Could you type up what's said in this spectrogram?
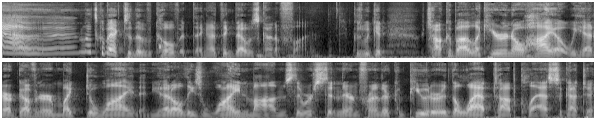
eh, let's go back to the COVID thing. I think that was kind of fun because we could talk about like here in Ohio, we had our governor Mike DeWine, and you had all these wine moms that were sitting there in front of their computer, the laptop class that got to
